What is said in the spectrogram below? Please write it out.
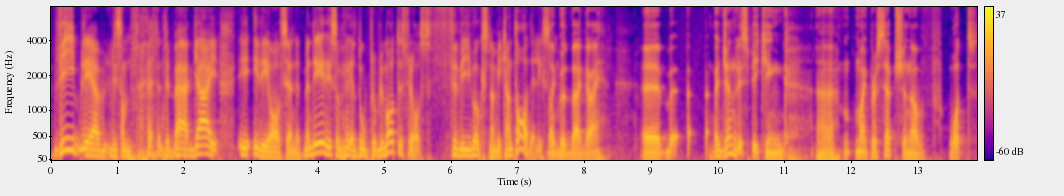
vi blev liksom the bad guy i, i det avseendet. Men det är liksom helt oproblematiskt för oss för vi vuxna, vi kan ta det liksom. The good bad guy. Uh, generally speaking, uh, my perception of what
